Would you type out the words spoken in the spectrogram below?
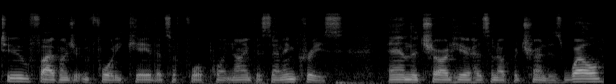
to 540k that's a 4.9% increase. And the chart here has an upward trend as well.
